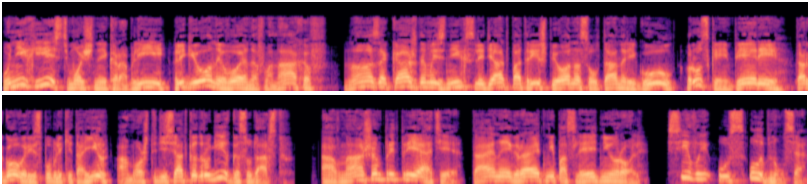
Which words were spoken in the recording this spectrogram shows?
У них есть мощные корабли, легионы воинов-монахов, но за каждым из них следят по три шпиона султана Ригул, Русской империи, Торговой республики Таир, а может и десятка других государств. А в нашем предприятии тайна играет не последнюю роль. Сивый ус улыбнулся.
